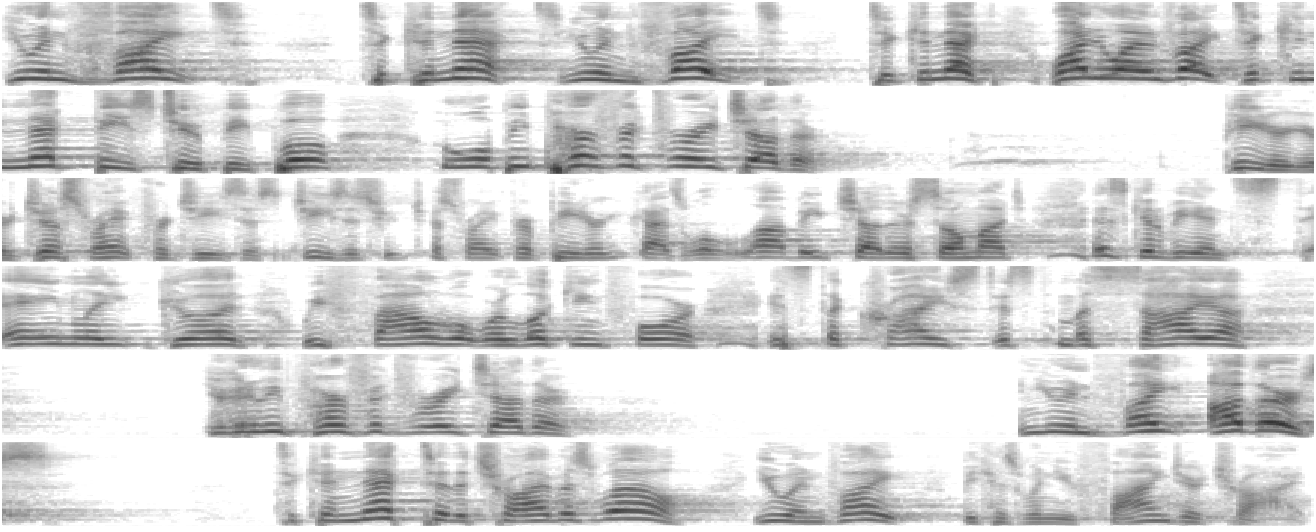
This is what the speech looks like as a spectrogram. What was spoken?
You invite to connect. You invite to connect. Why do I invite? To connect these two people who will be perfect for each other. Peter, you're just right for Jesus. Jesus, you're just right for Peter. You guys will love each other so much. It's going to be insanely good. We found what we're looking for. It's the Christ, it's the Messiah. You're going to be perfect for each other. And you invite others to connect to the tribe as well. You invite because when you find your tribe,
